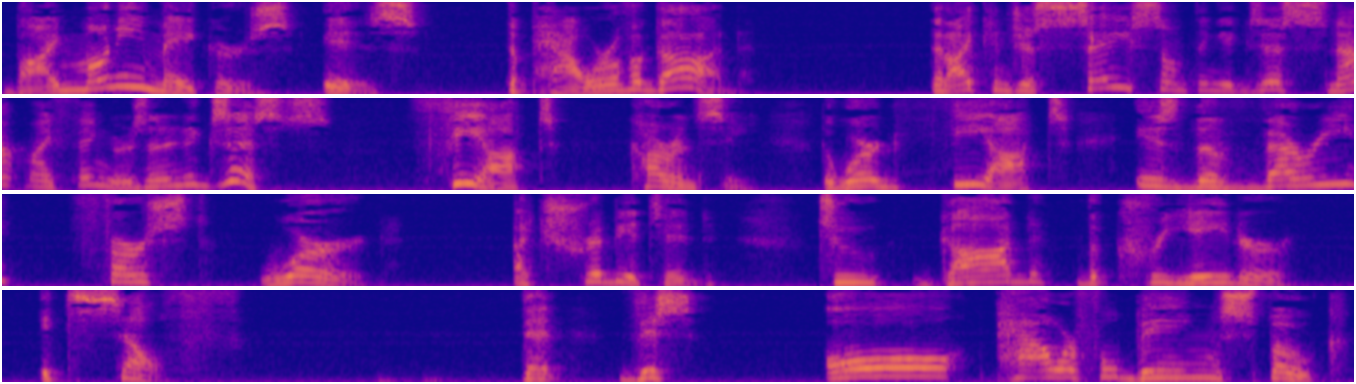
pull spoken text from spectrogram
by money makers is. The power of a God. That I can just say something exists, snap my fingers, and it exists. Fiat currency. The word fiat is the very first word attributed to God the Creator itself. That this all powerful being spoke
